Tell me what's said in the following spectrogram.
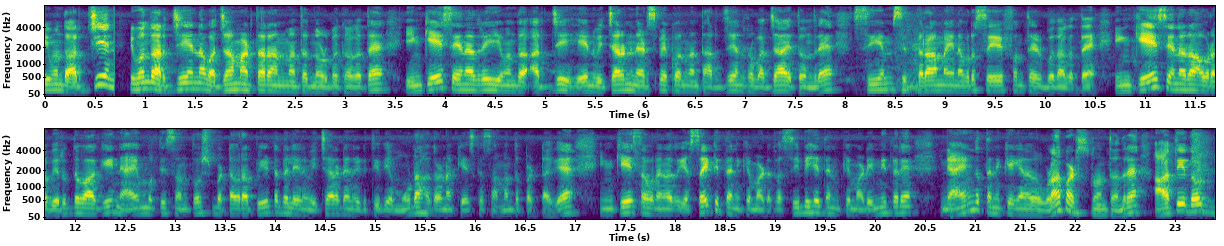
ಈ ಒಂದು ಅರ್ಜಿಯನ್ನು ಈ ಒಂದು ಅರ್ಜಿಯನ್ನು ವಜಾ ಮಾಡ್ತಾರ ಅನ್ನುವಂಥದ್ದು ನೋಡಬೇಕಾಗುತ್ತೆ. ಇನ್ ಕೇಸ್ ಏನಾದರೂ ಈ ಒಂದು ಅರ್ಜಿ ಏನು ವಿಚಾರಣೆ ನಡೆಸಬೇಕು ಅನ್ನುವಂಥ ಅರ್ಜಿ ಏನಾದ್ರು ವಜಾ ಆಯಿತು ಅಂದರೆ ಸಿ ಎಂ ಸಿದ್ದರಾಮಯ್ಯನವರು ಸೇಫ್ ಅಂತ ಹೇಳ್ಬೋದಾಗುತ್ತೆ. ಇನ್ ಕೇಸ್ ಏನಾರು ಅವರ ವಿರುದ್ಧವಾಗಿ ನ್ಯಾಯಮೂರ್ತಿ ಸಂತೋಷ್ ಭಟ್ ಅವರ ಪೀಠದಲ್ಲಿ ಏನು ವಿಚಾರಣೆ ನಡೀತಿದೆಯಾ ಮೂಢ ಹಗರಣ ಕೇಸ್ಗೆ ಸಂಬಂಧಪಟ್ಟಾಗೆ ಇನ್ ಕೇಸ್ ಅವ್ರೇನಾದ್ರು ಎಸ್ ಐ ಟಿ ತನಿಖೆ ಮಾಡಿ ಅಥವಾ ಸಿ ಬಿ ಐ ತನಿಖೆ ಮಾಡಿ, ಇನ್ನಿತರೆ ನ್ಯಾಯಾಂಗ ತನಿಖೆಗೆ ಏನಾದರೂ ಒಳಪಡಿಸ್ತು ಅಂತಂದರೆ ಅತಿ ದೊಡ್ಡ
